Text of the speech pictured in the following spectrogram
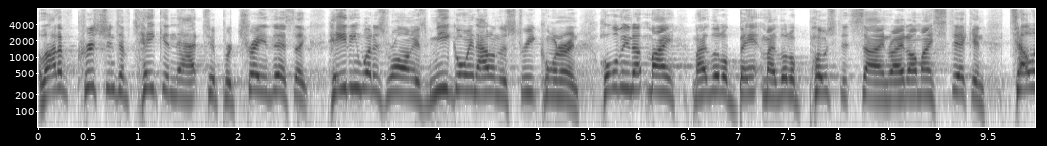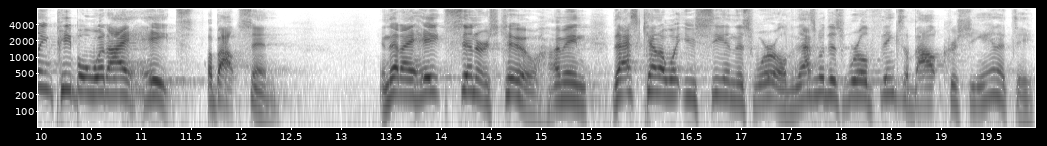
A lot of Christians have taken that to portray this, like hating what is wrong is me going out on the street corner and holding up my, my little my little post-it sign right on my stick and telling people what I hate about sin. And that I hate sinners too. I mean, that's kind of what you see in this world. And that's what this world thinks about Christianity.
